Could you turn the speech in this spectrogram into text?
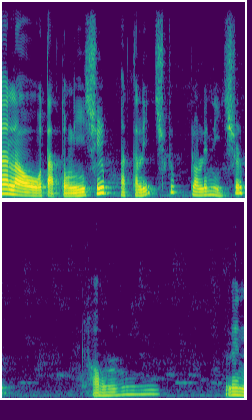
ถ้าเราตัดตรงนี้ชึบอัตลิชึบเราเล่นนี่ชึบเขาเล่น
